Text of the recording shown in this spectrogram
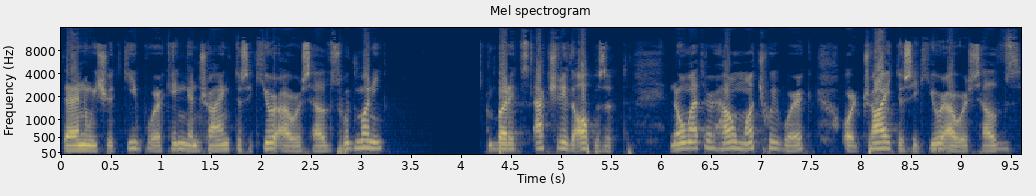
then we should keep working and trying to secure ourselves with money. But it's actually the opposite. No matter how much we work or try to secure ourselves,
